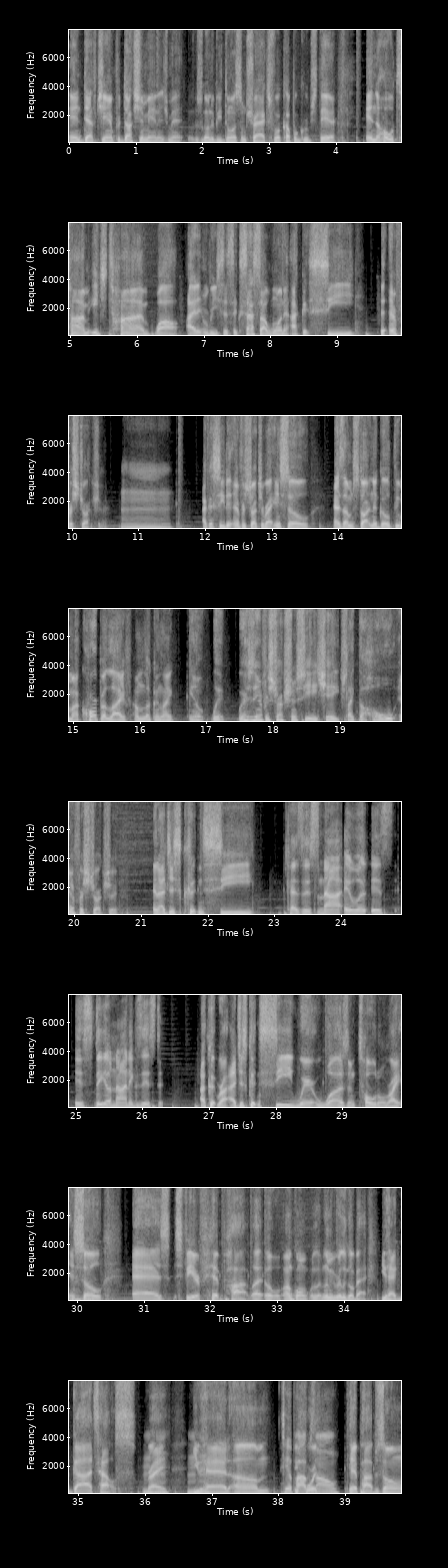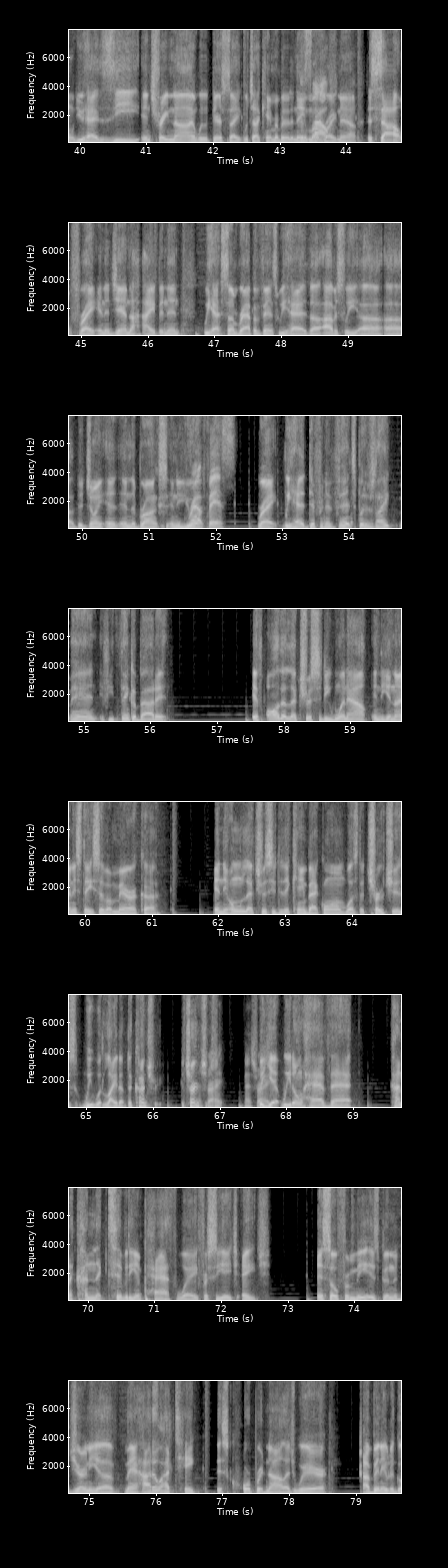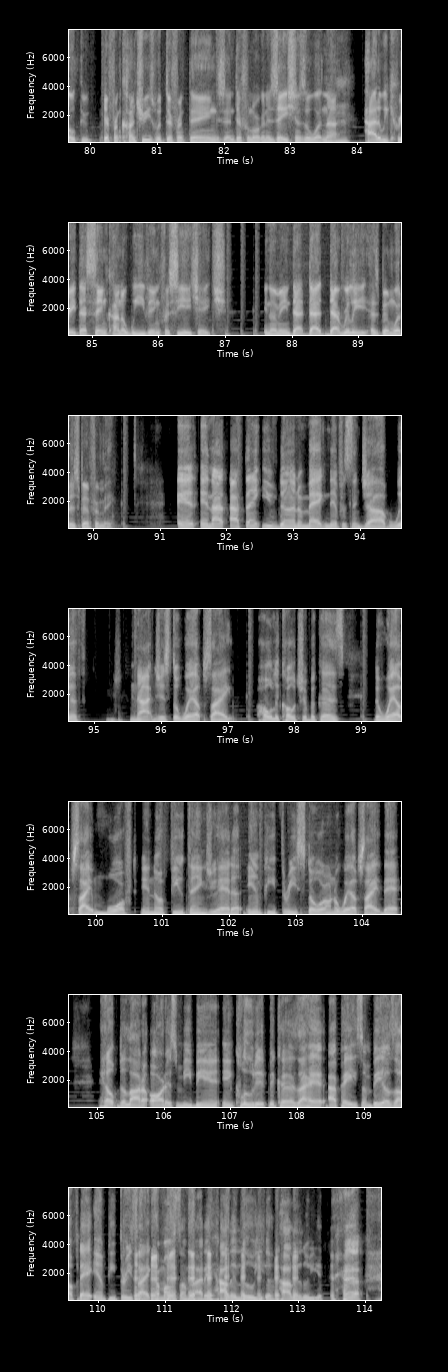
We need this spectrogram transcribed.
and Def Jam Production Management. I was going to be doing some tracks for a couple groups there. And the whole time, each time, while I didn't reach the success I wanted, I could see the infrastructure. Mm. I could see the infrastructure, right? And so as I'm starting to go through my corporate life, I'm looking like, you know, where, where's the infrastructure in CHH? Like the whole infrastructure. And I just couldn't see because it's not it was it's it's still non-existent. I could right. I just couldn't see where it was in total, right? And so as sphere of hip hop, uh, oh, I'm going. Let me really go back. You had God's House, right? You mhm. had um Hip Hop Zone. Hip Hop Zone. You had Z and Tre9 with their site, which I can't remember the name of right now. The South, right? And then Jam the Hype, and then we had some rap events. We had uh, obviously uh, uh, the joint in, in the Bronx in New York. Rap Fest. Right. We had different events, but it was like, man, if you think about it, if all the electricity went out in the United States of America and the only electricity that came back on was the churches, we would light up the country. The churches. That's right. That's right. But yet we don't have that kind of connectivity and pathway for CHH. And so for me, it's been a journey of, man, how do I take this corporate knowledge where I've been able to go through different countries with different things and different organizations and whatnot. Mm-hmm. How do we create that same kind of weaving for CHH? You know what I mean? That that that really has been what it's been for me. and and I, I think you've done a magnificent job with not just the website holy culture because the website morphed into a few things you had a mp3 store on the website that helped a lot of artists me being included because i had i paid some bills off that mp3 site come on somebody hallelujah hallelujah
